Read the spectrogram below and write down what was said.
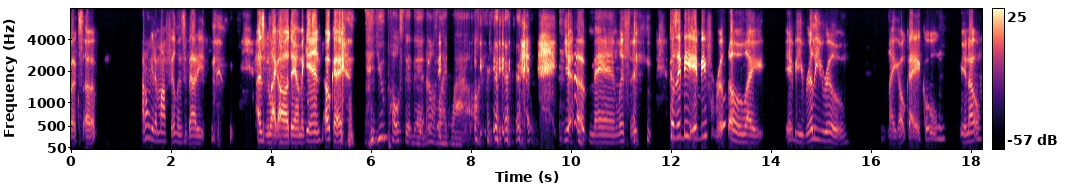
fucks up, I don't get in my feelings about it. I just be like, oh damn, again. Okay. You posted that. And I was like, wow. yeah, man. Listen. Cause it be it be for real though. Like it be really real. Like, okay, cool. You know,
